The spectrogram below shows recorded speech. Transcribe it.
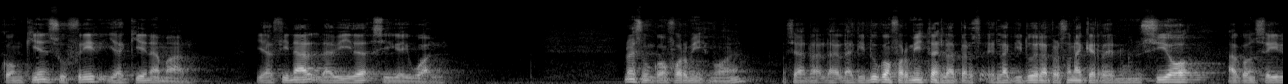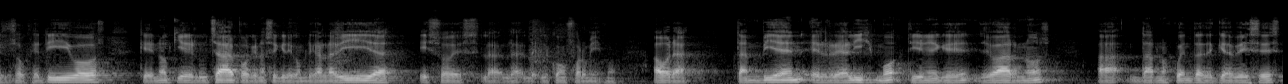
con quién sufrir y a quién amar. Y al final la vida sigue igual. No es un conformismo, ¿eh? O sea, la, actitud conformista es la, es la actitud de la persona que renunció a conseguir sus objetivos, que no quiere luchar porque no se quiere complicar la vida. Eso es el conformismo. Ahora, también el realismo tiene que llevarnos a darnos cuenta de que a veces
